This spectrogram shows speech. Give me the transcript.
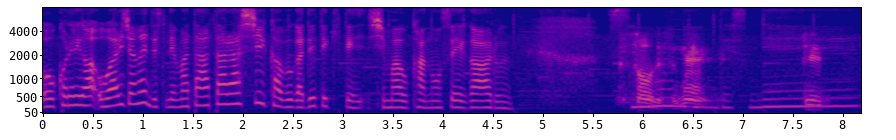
おこれが終わりじゃないんですねまた新しい株が出てきてしまう可能性があるそうですね。ですね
